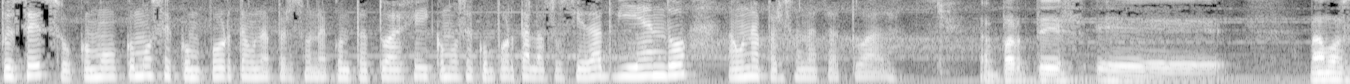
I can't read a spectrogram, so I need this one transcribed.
pues eso, cómo, cómo se comporta una persona con tatuaje y cómo se comporta la sociedad viendo a una persona tatuada. Aparte es, eh, vamos,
